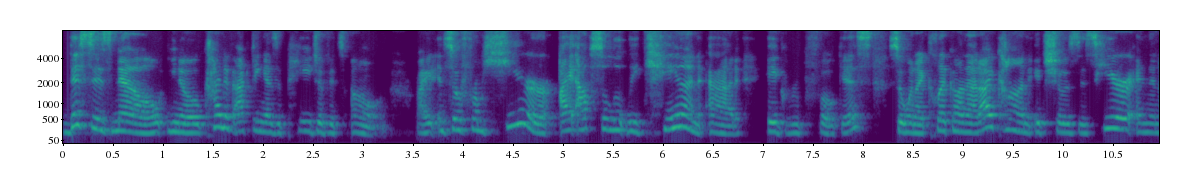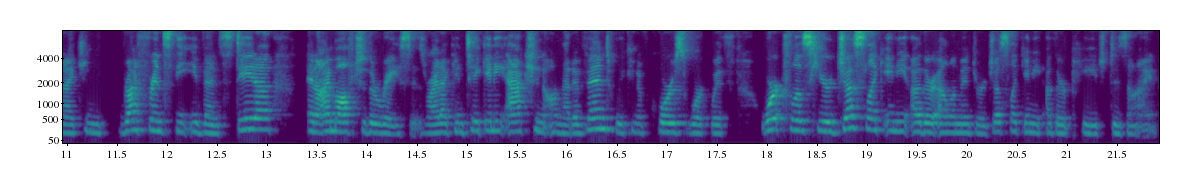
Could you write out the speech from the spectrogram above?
This is now, you know, kind of acting as a page of its own, right? And so from here, I absolutely can add a group focus. So when I click on that icon, it shows this here, and then I can reference the events data and I'm off to the races, right? I can take any action on that event. We can, of course, work with workflows here, just like any other element or just like any other page design.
